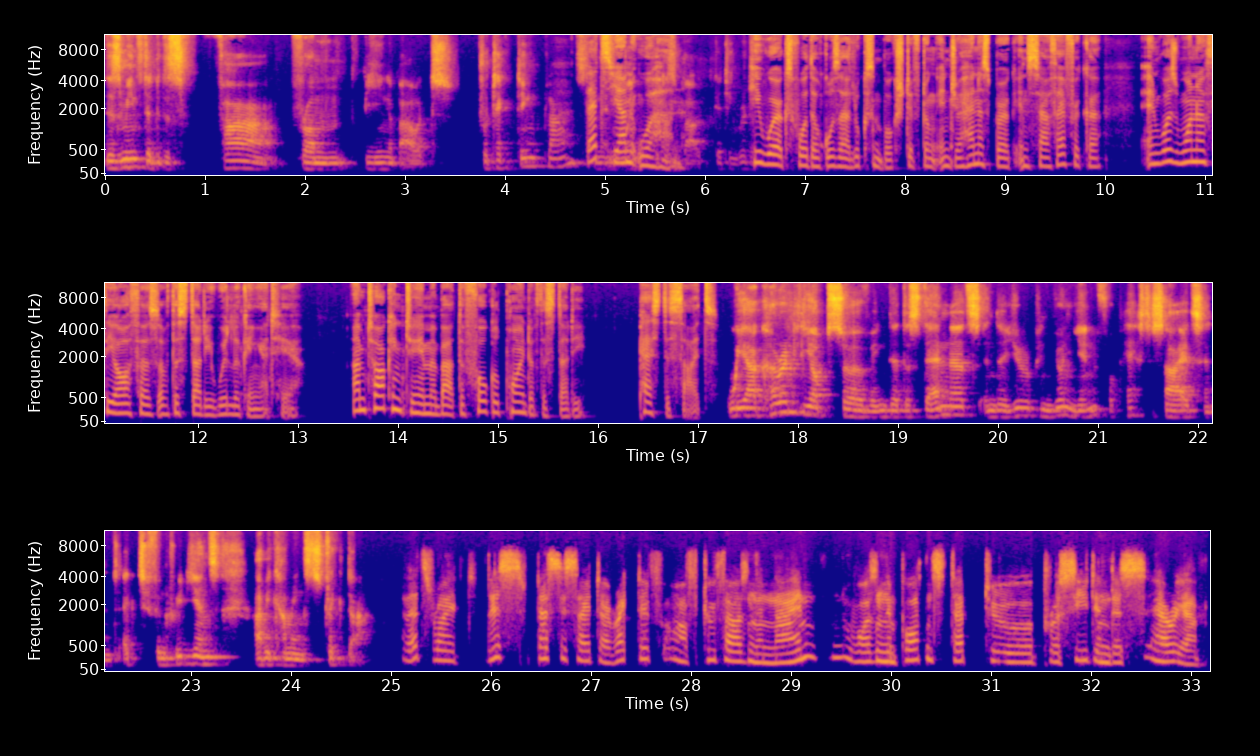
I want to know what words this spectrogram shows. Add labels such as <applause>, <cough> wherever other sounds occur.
This means that it is far from being about protecting plants. That's Jan Urhahn. He works for the Rosa Luxemburg Stiftung in Johannesburg in South Africa and was one of the authors of the study we're looking at here. I'm talking to him about the focal point of the study pesticides. We are currently observing that the standards in the European Union for pesticides and active ingredients are becoming stricter. That's right. This pesticide directive of 2009 was an important step to proceed in this area.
